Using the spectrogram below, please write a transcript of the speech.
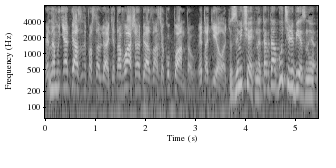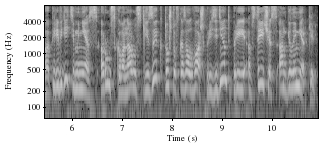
Это мы не обязаны поставлять. Это ваша обязанность оккупантов это делать. Замечательно. Тогда будьте любезны, э, переведите мне с русского на русский язык то, что сказал ваш президент при встрече с Ангелой Меркель.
